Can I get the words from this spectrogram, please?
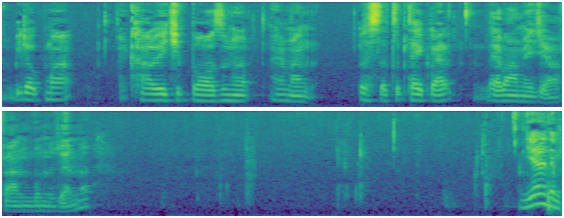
Bir lokma kahve içip boğazımı hemen ıslatıp tekrar devam edeceğim efendim bunun üzerine. Yani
